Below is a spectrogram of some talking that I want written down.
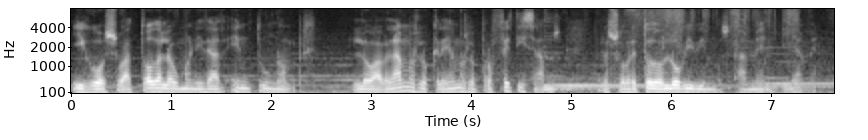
y gozo a toda la humanidad en tu nombre. Lo hablamos, lo creemos, lo profetizamos, pero sobre todo lo vivimos. Amén y amén.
